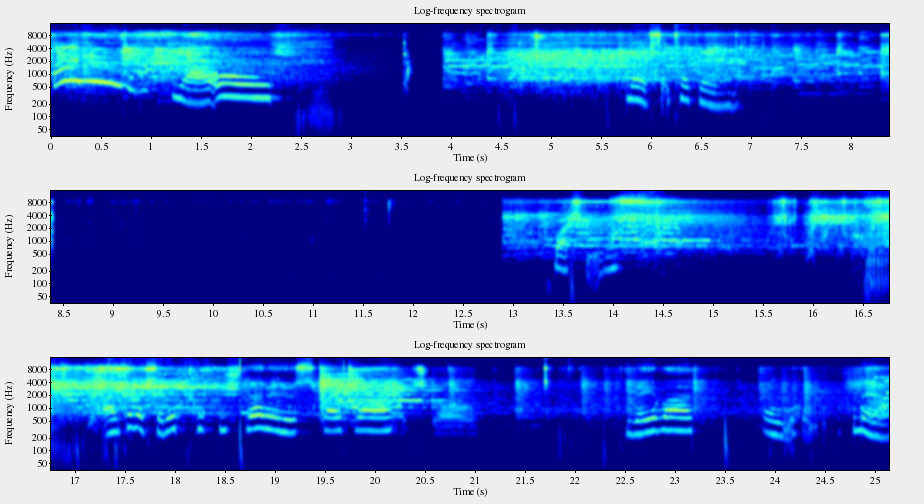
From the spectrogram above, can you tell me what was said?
Hayır. Ya of. Neyse tekrar oynayalım. Başlıyoruz. Arkadaşlar hep çok güçler veriyor. Spike var. Yüreği var. Allah Allah. Bu ne ya?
